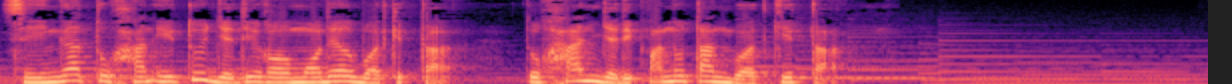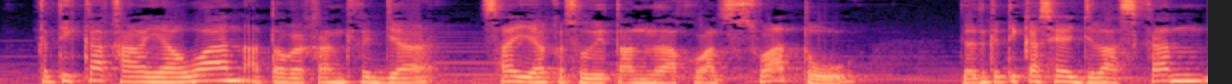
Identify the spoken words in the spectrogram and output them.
sehingga Tuhan itu jadi role model buat kita. Tuhan jadi panutan buat kita. Ketika karyawan atau rekan kerja saya kesulitan melakukan sesuatu, dan ketika saya jelaskan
